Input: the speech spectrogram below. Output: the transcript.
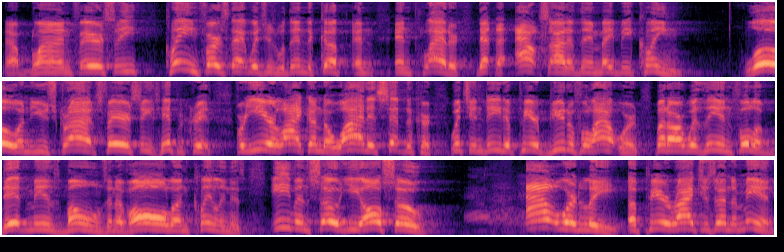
Now, blind Pharisee, clean first that which is within the cup and, and platter, that the outside of them may be clean. Woe unto you, scribes, Pharisees, hypocrites, for ye are like unto whited sepulchre, which indeed appear beautiful outward, but are within full of dead men's bones and of all uncleanliness. Even so, ye also outwardly appear righteous unto men,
